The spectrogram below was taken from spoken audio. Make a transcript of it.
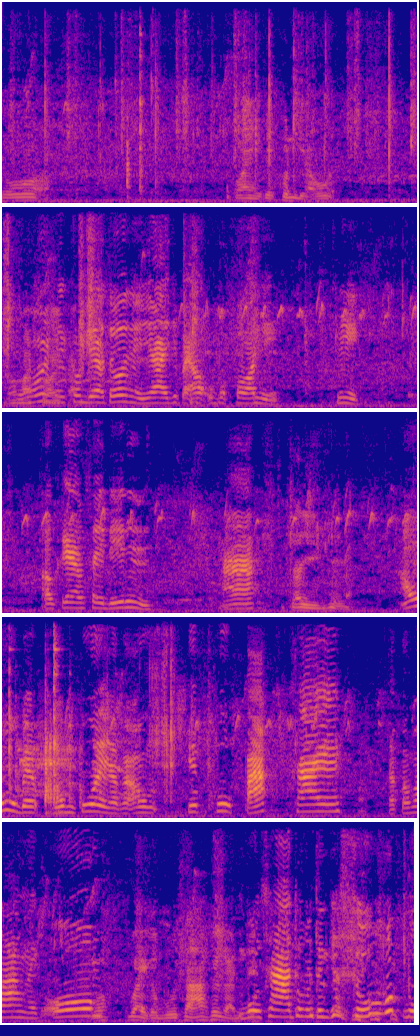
ดูไว้คือคนเดียวเรามาโอ้ยช่วยนี่คกันนเดียวตัวนี่ยายจะไปเอาอุปกรณ์นี่ นี่ เอาแก้วใส่ดินอ่าใจจริงๆนะเอาแบบบมกล้วยแล้วก็เอาจุดทูบปักใส่แล้วก็วางในโอ่งไว้กับบูชาคือกันบูชาทุกมันถึงจะสุกบู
